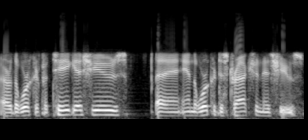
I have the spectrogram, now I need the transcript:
are the worker fatigue issues and the worker distraction issues.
